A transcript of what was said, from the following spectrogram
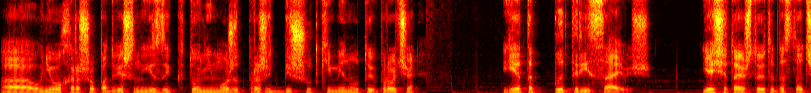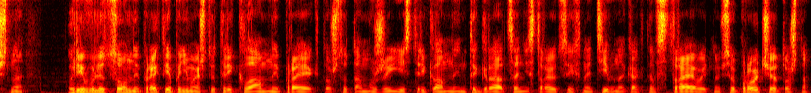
а, у него хорошо подвешен язык, кто не может прожить без шутки минуту и прочее. И это потрясающе. Я считаю, что это достаточно революционный проект. Я понимаю, что это рекламный проект, то, что там уже есть рекламная интеграция, они стараются их нативно как-то встраивать, но все прочее, то, что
